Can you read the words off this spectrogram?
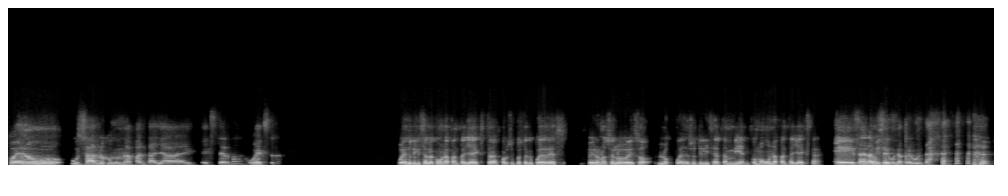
¿puedo usarlo con una pantalla externa o extra? Puedes utilizarlo con una pantalla extra, por supuesto que puedes, pero no solo eso, lo puedes utilizar también como una pantalla extra. Esa era mi segunda pregunta.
